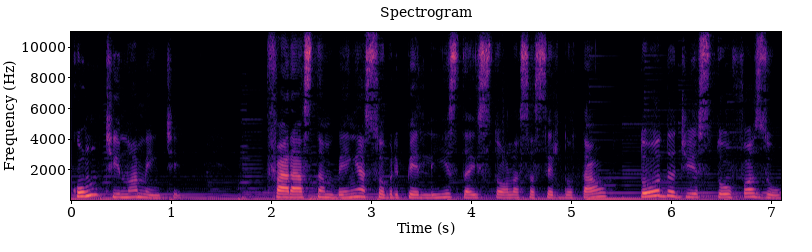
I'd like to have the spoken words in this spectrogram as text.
continuamente. Farás também a sobrepeliz da estola sacerdotal, toda de estofo azul.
